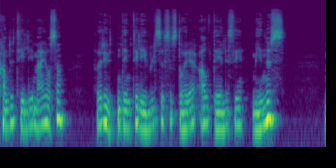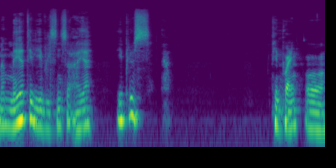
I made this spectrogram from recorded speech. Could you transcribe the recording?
kan du tilgi meg også? For uten din tilgivelse så står jeg aldeles i minus. Men med tilgivelsen så er jeg i pluss. Fint poeng. Og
